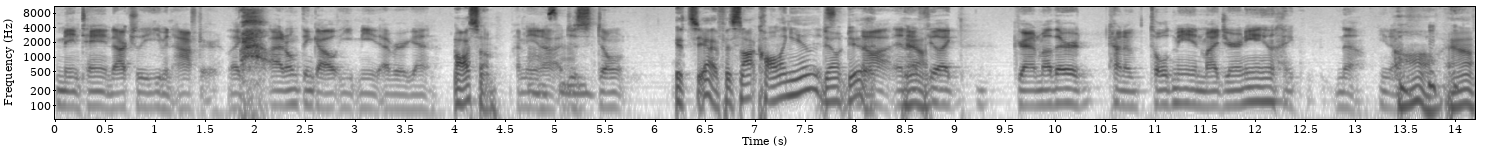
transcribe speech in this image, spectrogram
maintained actually even after like i don't think i'll eat meat ever again Awesome. i mean Awesome. i just don't It's yeah. If it's not calling you, it's don't do not it. and yeah. i feel like grandmother kind of told me in my journey like no you know Oh yeah.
